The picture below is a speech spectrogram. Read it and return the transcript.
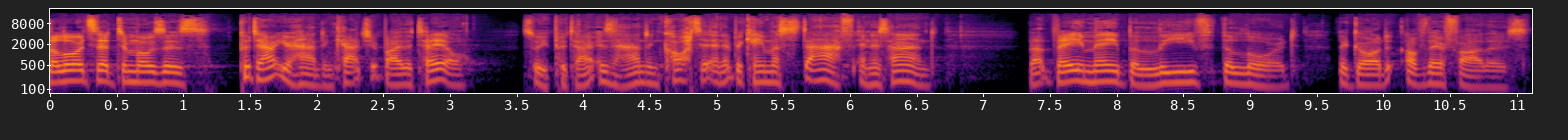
the Lord said to Moses, Put out your hand and catch it by the tail. So he put out his hand and caught it, and it became a staff in his hand, that they may believe the Lord, the God of their fathers,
